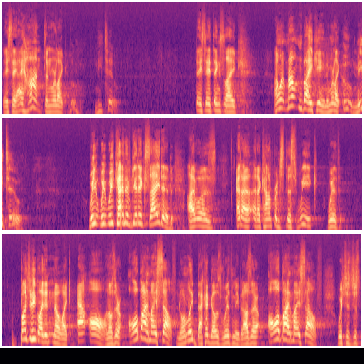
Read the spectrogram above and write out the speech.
They say, I hunt, and we're like, ooh, me too. They say things like, I went mountain biking, and we're like, ooh, me too. We, we, we kind of get excited. I was at a, at a conference this week with a bunch of people I didn't know, like at all. And I was there all by myself. Normally, Becca goes with me, but I was there all by myself, which is just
